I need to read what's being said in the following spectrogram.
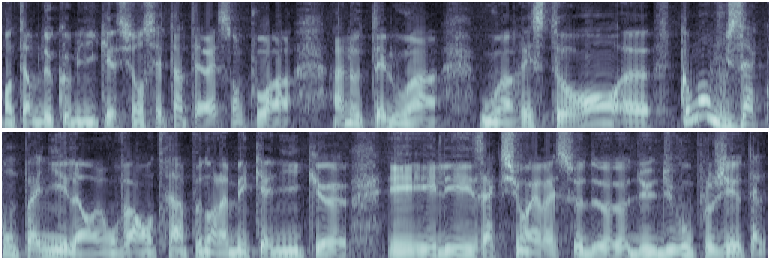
en termes de communication, c'est intéressant pour un, hôtel ou un, restaurant. Euh, comment vous accompagnez là On va rentrer un peu dans la mécanique et, les actions RSE du, groupe Logis Hôtel.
